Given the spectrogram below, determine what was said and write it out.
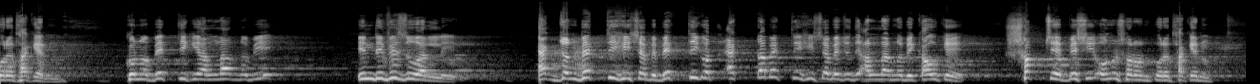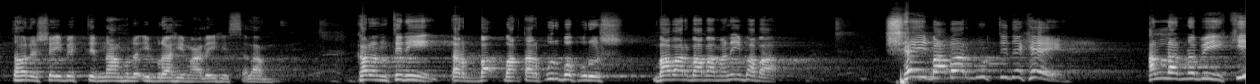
করে থাকেন, কোনো ব্যক্তিকে আল্লাহ নবী ইন্ডিভিজুয়ালি একজন ব্যক্তি হিসেবে, ব্যক্তিগত একটা ব্যক্তি হিসেবে যদি আল্লাহ নবী কাউকে সবচেয়ে বেশি অনুসরণ করে থাকেন তাহলে সেই ব্যক্তির নাম হলো ইব্রাহিম আলিহিসাল্লাম কারণ তিনি তার তার পূর্বপুরুষ, বাবার বাবা মানেই বাবা। সেই বাবার মূর্তি দেখে আল্লাহ নবী কি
